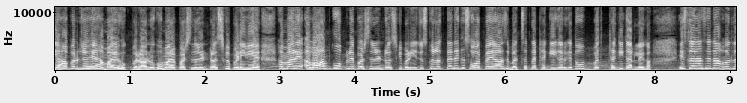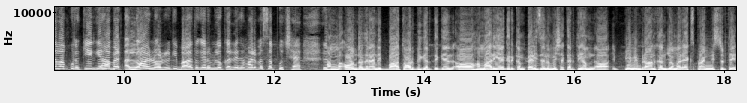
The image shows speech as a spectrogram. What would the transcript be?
यहाँ पर जो है हमारे हुक्मरानों को हमारे पर्सनल इंटरेस्ट की पड़ी हुई है। हमारे अवाम को अपने पर्सनल इंटरेस्ट की पड़ी है जिसको लगता है ना कि सौ रुपये यहाँ से बच सकता है ठगी करके तो वो ठगी कर लेगा। इस तरह से ना मतलब आपको कि यहाँ पर लॉ एंड ऑर्डर की बात अगर हम लोग करें तो हमारे पास सब कुछ है। हम ऑन द एक बात और भी करते हैं हमारे यहाँ अगर कंपैरिजन हमेशा करते हैं हम पीएम इमरान खान जो हमारे एक्स प्राइम मिनिस्टर थे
